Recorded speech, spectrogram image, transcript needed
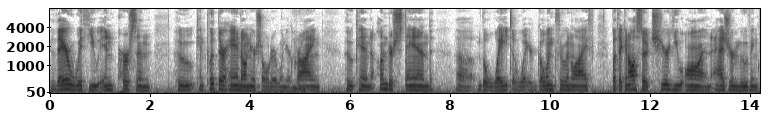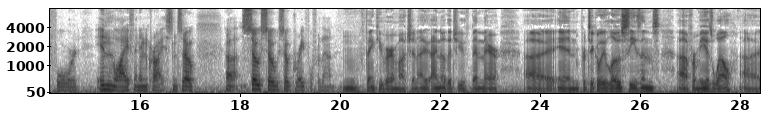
there with you in person who can put their hand on your shoulder when you're mm. crying, who can understand uh, the weight of what you're going through in life, but they can also cheer you on as you're moving forward in life and in Christ. And so, uh, so so so grateful for that. Mm, thank you very much, and I, I know that you've been there uh, in particularly low seasons uh, for me as well. Uh,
